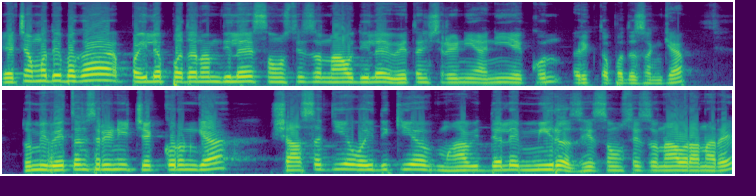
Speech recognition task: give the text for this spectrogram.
याच्यामध्ये बघा पहिलं पदनाम दिलंय संस्थेचं नाव दिलंय वेतन श्रेणी आणि एकूण रिक्त पदसंख्या. तुम्ही वेतन श्रेणी चेक करून घ्या. शासकीय वैद्यकीय महाविद्यालय मिरज हे संस्थेचं नाव राहणार आहे.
